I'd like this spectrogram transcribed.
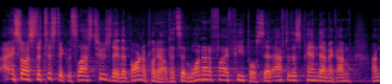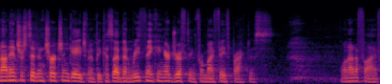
I saw a statistic this last Tuesday that Barna put out that said one out of five people said, after this pandemic, I'm, I'm not interested in church engagement because I've been rethinking or drifting from my faith practice. One out of five.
